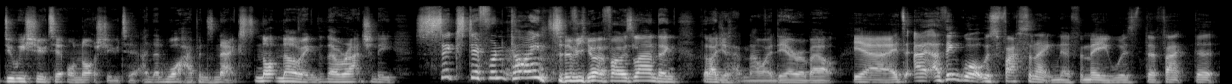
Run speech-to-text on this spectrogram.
do we shoot it or not shoot it, and then what happens next, not knowing that there were actually six different kinds of UFOs landing that I just had no idea about. Yeah, it's, I, I think what was fascinating though for me was the fact that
